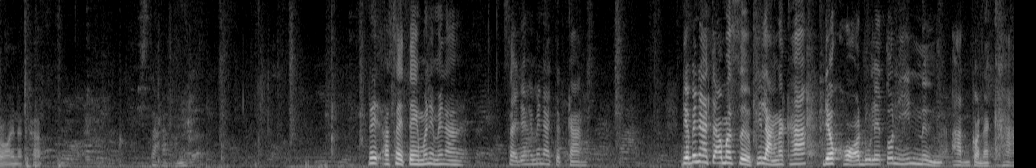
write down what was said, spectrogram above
ร้อยนะครับสามได้เอาใส่เตงไหมเนี่ยแม่นา ใส่ได้ให้แม่นาจัดการ เดี๋ยวแม่นาจะเอามาเสิร์ฟทีหลังนะคะ เดี๋ยวขอดูเลต้นนี้หนึ่งอันก่อนนะคะ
